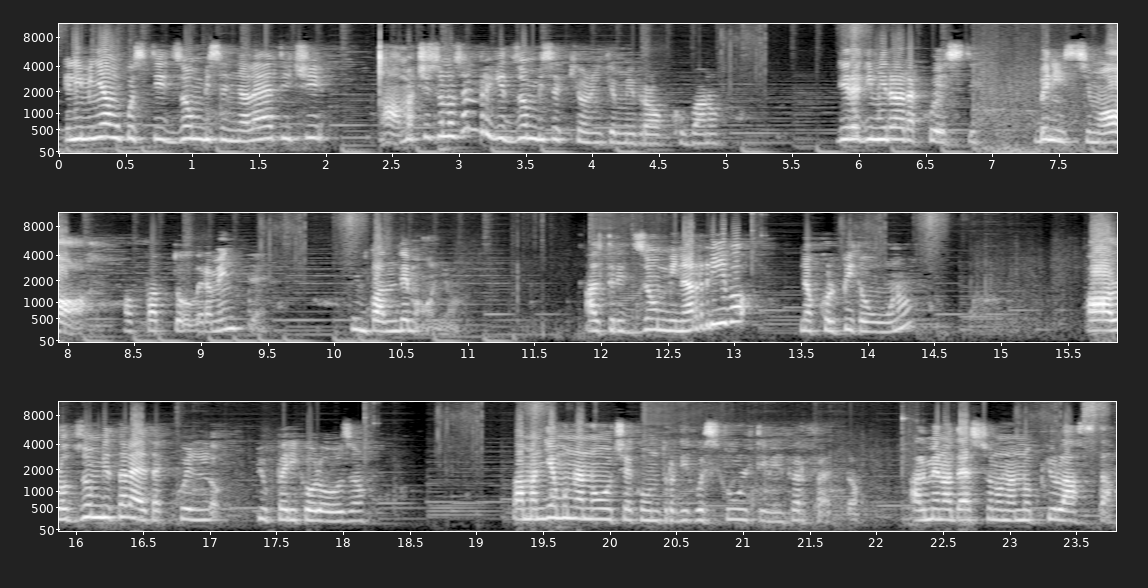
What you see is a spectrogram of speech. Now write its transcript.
Eliminiamo questi zombie segnaletici. Ah, ma ci sono sempre gli zombie secchioni che mi preoccupano. Direi di mirare a questi. Benissimo, oh, ho fatto veramente un pandemonio. Altri zombie in arrivo, ne ho colpito uno. Oh, lo zombie atleta è quello più pericoloso. Ma mandiamo una noce contro di quest'ultimi, perfetto. Almeno adesso non hanno più l'asta.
